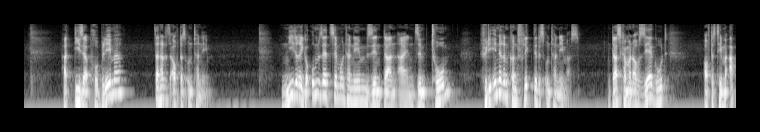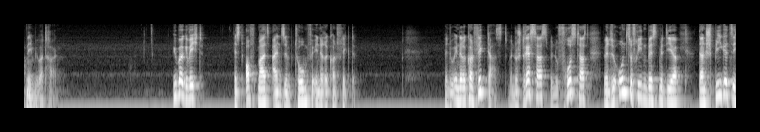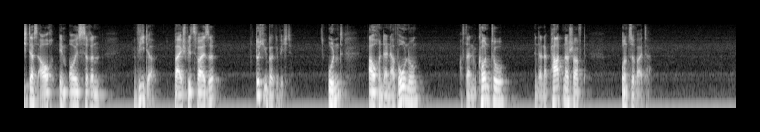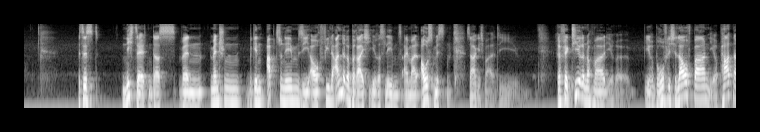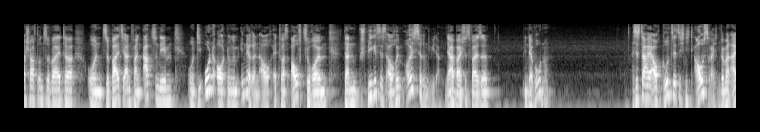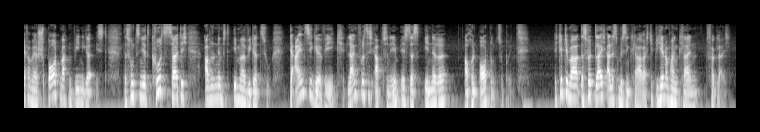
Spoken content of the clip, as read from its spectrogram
Hat dieser Probleme, dann hat es auch das Unternehmen. Niedrige Umsätze im Unternehmen sind dann ein Symptom für die inneren Konflikte des Unternehmers. Und das kann man auch sehr gut auf das Thema Abnehmen übertragen. Übergewicht ist oftmals ein Symptom für innere Konflikte. Wenn du innere Konflikte hast, wenn du Stress hast, wenn du Frust hast, wenn du unzufrieden bist mit dir, dann spiegelt sich das auch im Äußeren wieder. Beispielsweise durch Übergewicht. Und auch in deiner Wohnung, auf deinem Konto, in deiner Partnerschaft und so weiter. Es ist nicht selten, dass wenn Menschen beginnen abzunehmen, sie auch viele andere Bereiche ihres Lebens einmal ausmisten, sage ich mal. Die reflektieren nochmal ihre, ihre berufliche Laufbahn, ihre Partnerschaft und so weiter. Und sobald sie anfangen abzunehmen und die Unordnung im Inneren auch etwas aufzuräumen, dann spiegelt es auch im Äußeren wieder. Ja, beispielsweise in der Wohnung. Es ist daher auch grundsätzlich nicht ausreichend, wenn man einfach mehr Sport macht und weniger isst. Das funktioniert kurzzeitig, aber du nimmst immer wieder zu. Der einzige Weg, langfristig abzunehmen, ist das Innere auch in Ordnung zu bringen. Ich gebe dir mal, das wird gleich alles ein bisschen klarer. Ich gebe dir hier nochmal einen kleinen Vergleich.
